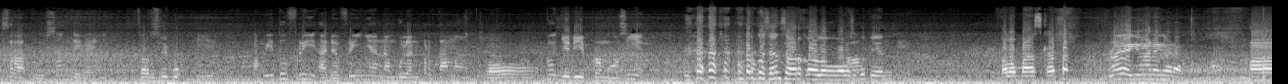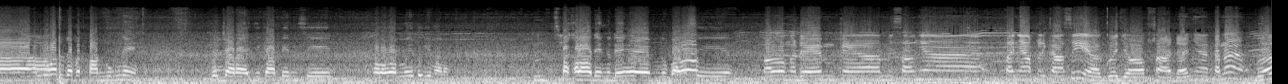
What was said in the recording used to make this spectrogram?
seratusan deh kayaknya 100 ribu. iya tapi itu free ada free nya 6 bulan pertama Oh. kok jadi promosi ya Ntar gue sensor kalau mau sebutin. Kalau Mas Katak, Bro ya gimana gimana? uh, lu kan udah dapet panggung nih. Lu cara nyikapin si follower lu itu gimana? Nah kalau ada yang nge-DM, lu balesin. Kalau nge-DM kayak misalnya tanya aplikasi ya gue jawab seadanya karena gue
